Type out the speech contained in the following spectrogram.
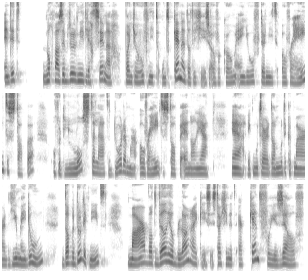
En dit, nogmaals, dit bedoel ik niet lichtzinnig, want je hoeft niet te ontkennen dat het je is overkomen en je hoeft er niet overheen te stappen of het los te laten door er maar overheen te stappen en dan ja, ja, ik moet er, dan moet ik het maar hiermee doen. Dat bedoel ik niet. Maar wat wel heel belangrijk is, is dat je het erkent voor jezelf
